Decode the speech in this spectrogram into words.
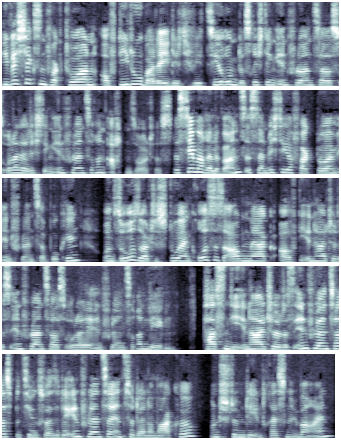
Die wichtigsten Faktoren, auf die du bei der Identifizierung des richtigen Influencers oder der richtigen Influencerin achten solltest. Das Thema Relevanz ist ein wichtiger Faktor im Influencer-Booking und so solltest du ein großes Augenmerk auf die Inhalte des Influencers oder der Influencerin legen. Passen die Inhalte des Influencers bzw. der Influencerin zu deiner Marke und stimmen die Interessen überein?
